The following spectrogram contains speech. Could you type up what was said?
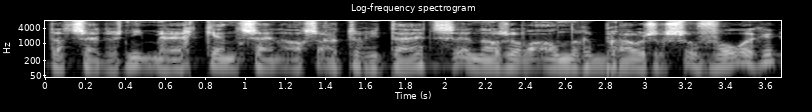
Dat zij dus niet meer erkend zijn als autoriteit. En dan zullen andere browsers volgen.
